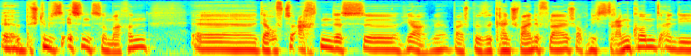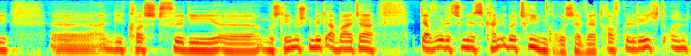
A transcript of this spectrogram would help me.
äh, bestimmtes Essen zu machen, äh, darauf zu achten, dass äh, ja ne, beispielsweise kein Schweinefleisch, auch nichts drankommt an die äh, an die Kost für die äh, muslimischen Mitarbeiter. Da wurde zumindest kein übertrieben großer Wert drauf gelegt und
